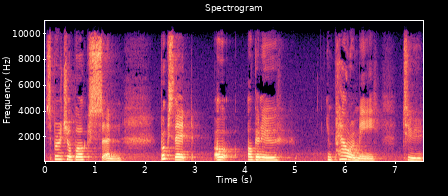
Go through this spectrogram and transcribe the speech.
spiritual books and books that are, are going to empower me to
